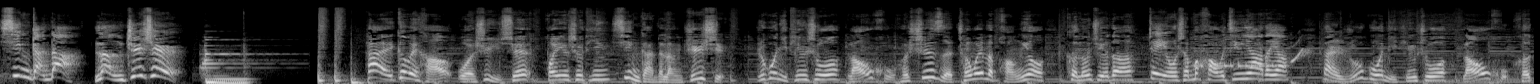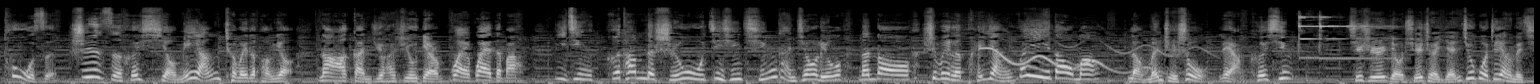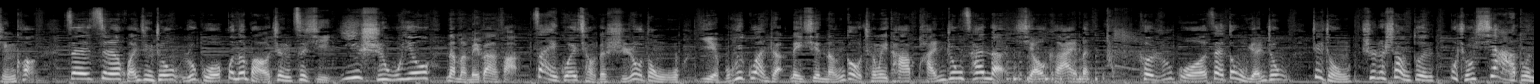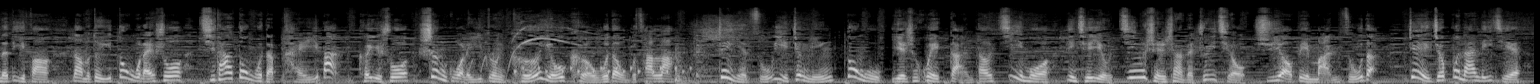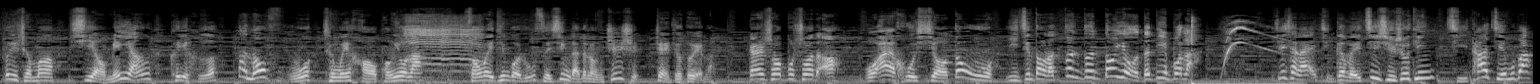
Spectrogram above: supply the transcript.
性感的冷知识。嗨，各位好，我是宇轩，欢迎收听《性感的冷知识》。如果你听说老虎和狮子成为了朋友，可能觉得这有什么好惊讶的呀？但如果你听说老虎和兔子、狮子和小绵羊成为了朋友，那感觉还是有点怪怪的吧？毕竟和他们的食物进行情感交流，难道是为了培养味道吗？冷门指数两颗星。其实有学者研究过这样的情况。在自然环境中，如果不能保证自己衣食无忧，那么没办法，再乖巧的食肉动物也不会惯着那些能够成为它盘中餐的小可爱们。可如果在动物园中，这种吃了上顿不愁下顿的地方，那么对于动物来说，其他动物的陪伴可以说胜过了一顿可有可无的午餐啦。这也足以证明，动物也是会感到寂寞，并且有精神上的追求需要被满足的。这也就不难理解为什么小绵羊可以和大老虎成为好朋友啦。从未听过如此性感的冷知识，这就对了。该说不说的啊，我爱护小动物已经到了顿顿都有的地步了。接下来，请各位继续收听其他节目吧。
